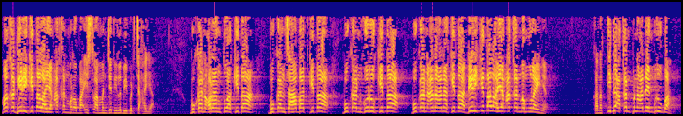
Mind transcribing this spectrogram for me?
Maka diri kitalah yang akan merubah Islam menjadi lebih bercahaya. Bukan orang tua kita, bukan sahabat kita, bukan guru kita, bukan anak-anak kita, diri kitalah yang akan memulainya. Karena tidak akan pernah ada yang berubah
